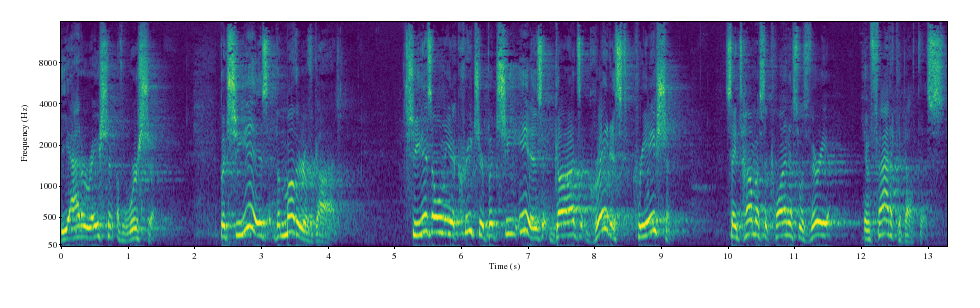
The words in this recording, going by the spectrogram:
the adoration of worship. But she is the mother of God. She is only a creature, but she is God's greatest creation. St. Thomas Aquinas was very emphatic about this.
